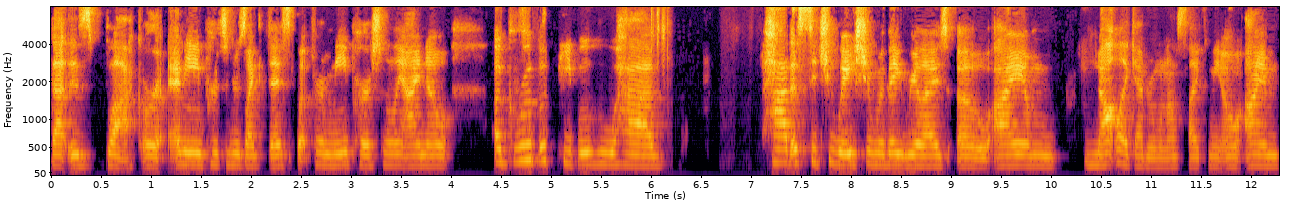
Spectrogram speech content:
that is black or any person who's like this but for me personally i know a group of people who have had a situation where they realize oh i am not like everyone else like me. Oh i'm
